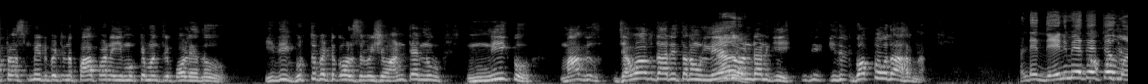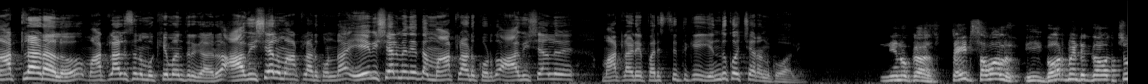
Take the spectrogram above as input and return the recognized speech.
ప్రెస్ మీట్ పెట్టిన పాపాన్ని ఈ ముఖ్యమంత్రి పోలేదు. ఇది గుర్తు పెట్టుకోవాల్సిన విషయం. అంటే నువ్వు నీకు మాకు జవాబుదారీతనం లేదు. అనడానికి ఇది ఇది గొప్ప ఉదాహరణ. అంటే దేని మీద అయితే మాట్లాడాలో మాట్లాడాల్సిన ముఖ్యమంత్రి గారు ఆ విషయాలు మాట్లాడకుండా ఏ విషయాల మీద అయితే మాట్లాడకూడదో ఆ విషయాలు మాట్లాడే పరిస్థితికి ఎందుకు వచ్చారనుకోవాలి నేను ఒక టైట్ సవాలు. ఈ గవర్నమెంట్ కావచ్చు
